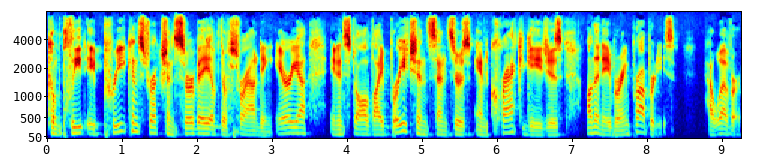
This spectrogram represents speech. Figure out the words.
complete a pre construction survey of the surrounding area and install vibration sensors and crack gauges on the neighboring properties. However,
